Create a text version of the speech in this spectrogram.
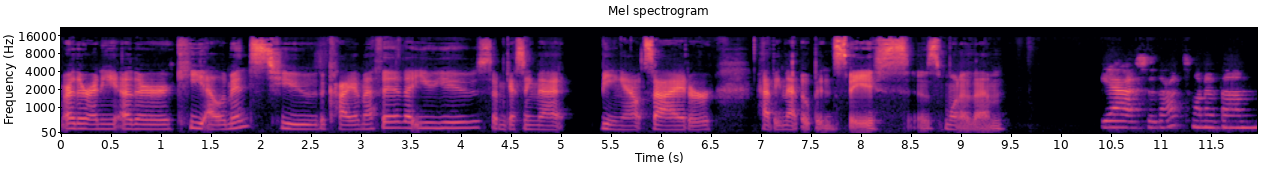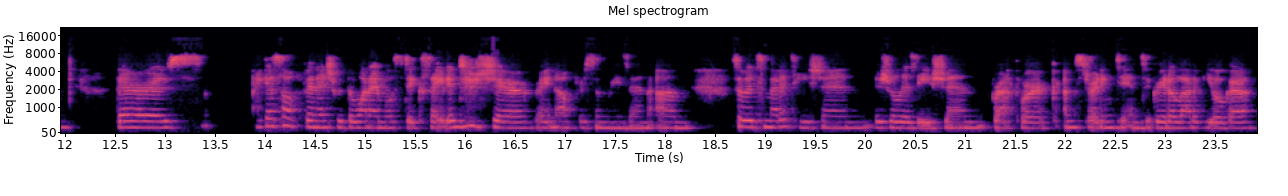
Are there any other key elements to the Kaya method that you use? I'm guessing that being outside or having that open space is one of them. Yeah, so that's one of them. There's I guess I'll finish with the one I'm most excited to share right now for some reason. Um, so it's meditation, visualization, breath work. I'm starting to integrate a lot of yoga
